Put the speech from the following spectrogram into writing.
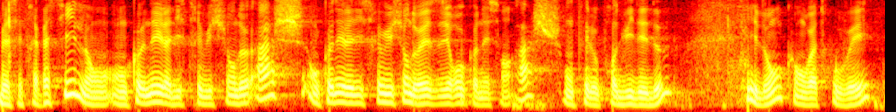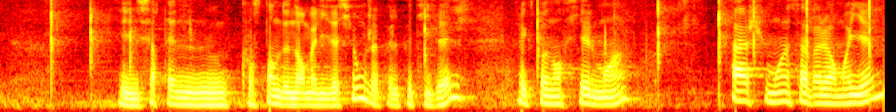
Ben, c'est très facile, on, connaît la distribution de H, on connaît la distribution de S0 connaissant H, on fait le produit des deux, et donc on va trouver une certaine constante de normalisation que j'appelle petit z, exponentielle moins H moins sa valeur moyenne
